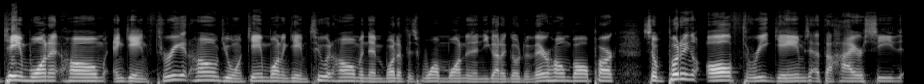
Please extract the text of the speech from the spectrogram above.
game one at home and game three at home? Do you want game one and game two at home? And then what if it's one one and then you got to go to their home ballpark? So putting all three games at the higher seed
